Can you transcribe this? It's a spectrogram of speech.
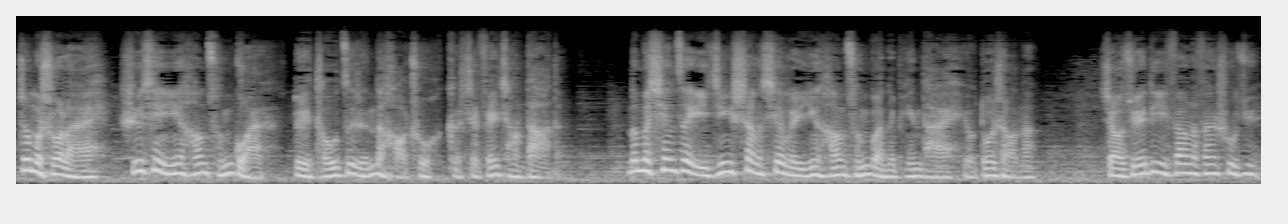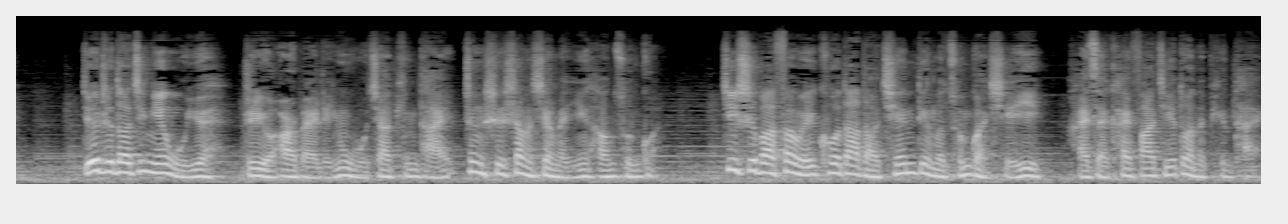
这么说来，实现银行存管对投资人的好处可是非常大的。那么现在已经上线了银行存管的平台有多少呢？小学弟翻了翻数据。截止到今年五月，只有二百零五家平台正式上线了银行存管。即使把范围扩大到签订了存管协议、还在开发阶段的平台，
